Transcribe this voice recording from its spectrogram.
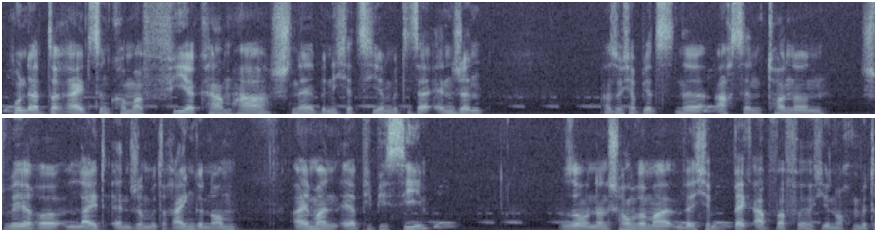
113,4 km/h. Schnell bin ich jetzt hier mit dieser Engine. Also ich habe jetzt eine 18 Tonnen schwere Light Engine mit reingenommen. Einmal ein RPPC. So, und dann schauen wir mal, welche Backup-Waffe hier noch mit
